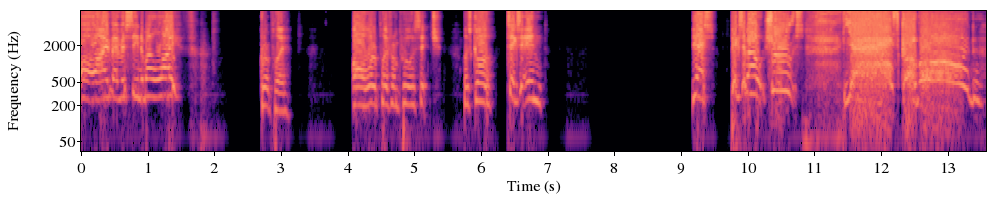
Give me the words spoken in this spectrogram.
oh, I've ever seen in my life! Great play. Oh, what a play from Pulisic. Let's go. Takes it in. Yes! Picks him out! Shoots! Yes! Come on!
